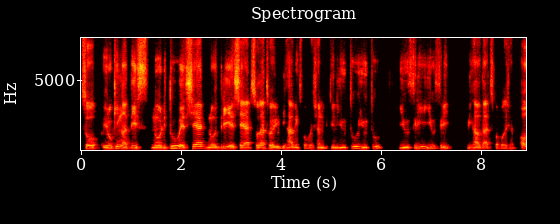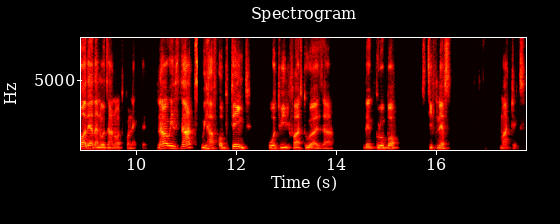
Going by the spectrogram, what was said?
So you're looking at this. Node 2 is shared, node 3 is shared. So that's why we'll be having superposition between U2, U2, U3, U3. We have that superposition. All the other nodes are not connected. Now with that, we have obtained what we refer to as uh, the global stiffness matrix.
